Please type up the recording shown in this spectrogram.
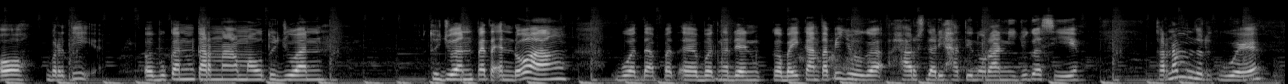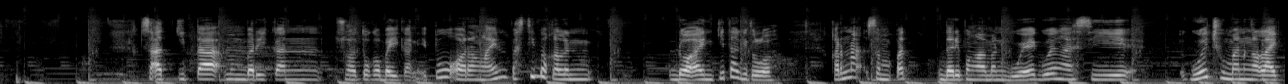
oh berarti uh, bukan karena mau tujuan tujuan PTN doang buat dapat eh, buat ngerjain kebaikan tapi juga harus dari hati nurani juga sih. Karena menurut gue saat kita memberikan suatu kebaikan itu orang lain pasti bakalan doain kita gitu loh. Karena sempet dari pengalaman gue gue ngasih gue cuman nge-like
